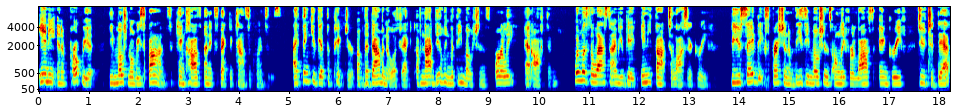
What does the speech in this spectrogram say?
Any inappropriate emotional response can cause unexpected consequences. I think you get the picture of the domino effect of not dealing with emotions early and often. When was the last time you gave any thought to loss or grief? Do you save the expression of these emotions only for loss and grief due to death?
